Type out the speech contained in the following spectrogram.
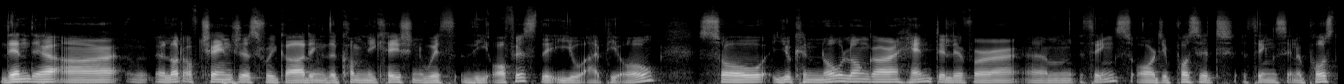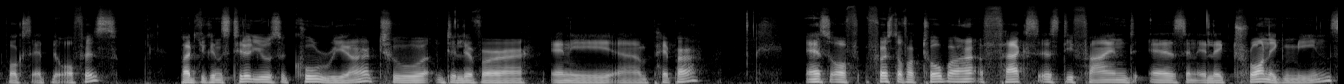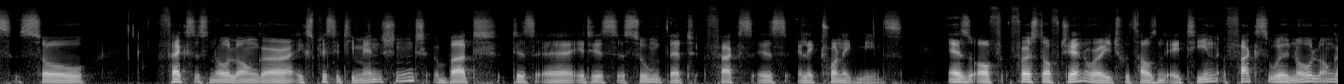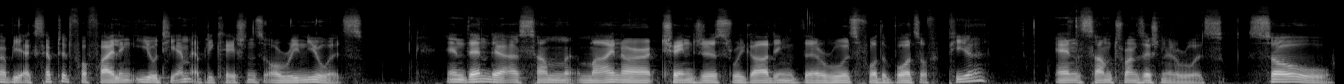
Then there are a lot of changes regarding the communication with the office, the EU IPO. So you can no longer hand deliver um, things or deposit things in a post box at the office, but you can still use a courier to deliver any um, paper. As of 1st of October, fax is defined as an electronic means. So fax is no longer explicitly mentioned, but this, uh, it is assumed that fax is electronic means. As of 1st of January 2018, fax will no longer be accepted for filing EUTM applications or renewals. And then there are some minor changes regarding the rules for the boards of appeal and some transitional rules. So,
